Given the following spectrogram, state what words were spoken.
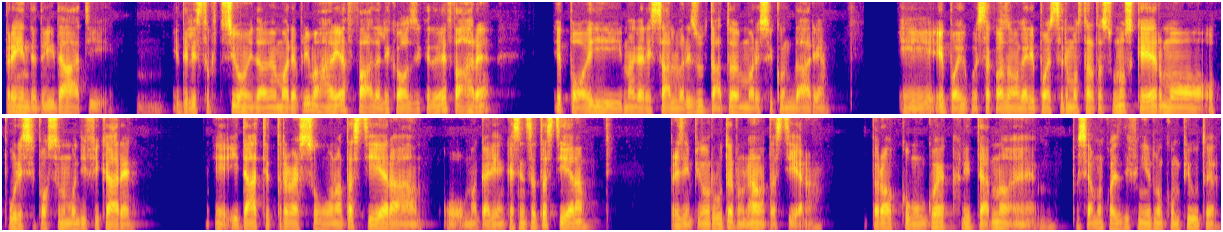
prende dei dati e delle istruzioni dalla memoria primaria, fa delle cose che deve fare e poi magari salva il risultato alla memoria secondaria. E, e poi questa cosa magari può essere mostrata su uno schermo oppure si possono modificare eh, i dati attraverso una tastiera o magari anche senza tastiera. Per esempio un router non è una tastiera, però comunque all'interno è, possiamo quasi definirlo un computer.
